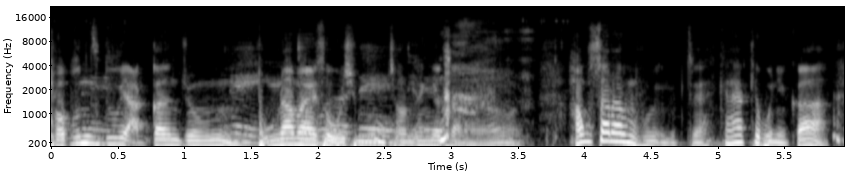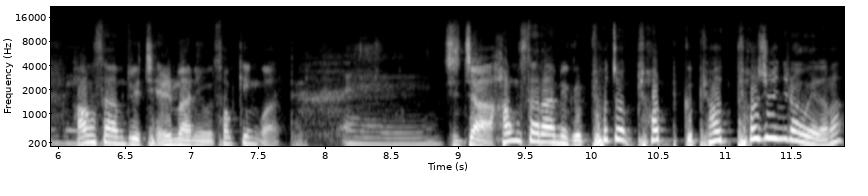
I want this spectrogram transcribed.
저분도 약간 좀 네, 동남아에서 오신 네, 분처럼 네. 생겼잖아요. 한국 사람을 생각해 보니까 네. 한국 사람들이 제일 많이 섞인 것 같아. 예. 진짜 한국 사람의 그 표준 표, 그 표, 표준이라고 해야 되나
